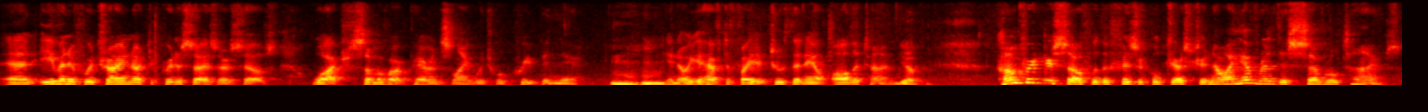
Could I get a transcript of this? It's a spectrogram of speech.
And even if we're trying not to criticize ourselves, watch. Some of our parents' language will creep in there. Mm-hmm. You know, you have to fight it tooth and nail all the time. Yep. Comfort yourself with a physical gesture. Now, I have read this several times.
